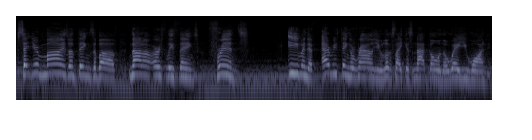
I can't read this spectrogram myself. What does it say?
Set your minds on things above, not on earthly things. Friends, even if everything around you looks like it's not going the way you want it,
